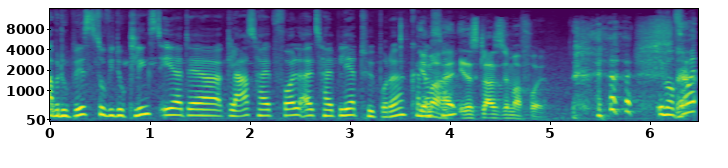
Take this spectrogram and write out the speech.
Aber du bist, so wie du klingst, eher der Glas halb voll als halb leer Typ, oder? Kann immer, das, das Glas ist immer voll. Immer voll?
